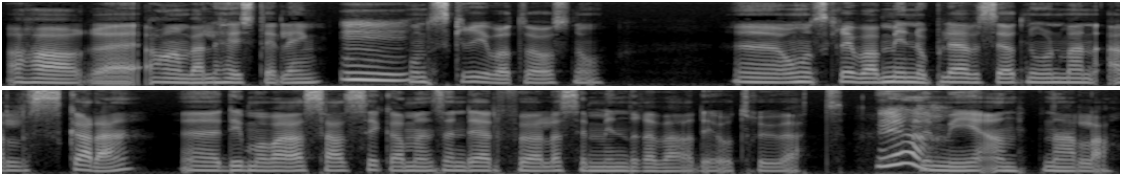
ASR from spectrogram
har, uh, har en veldig høy stilling. Mm. Hun skriver til oss nå. Uh, og hun skriver min opplevelse er at noen menn elsker det. Eh, de må være selvsikre, mens en del føler seg mindreverdige og truet. Yeah. Det er mye enten-eller.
